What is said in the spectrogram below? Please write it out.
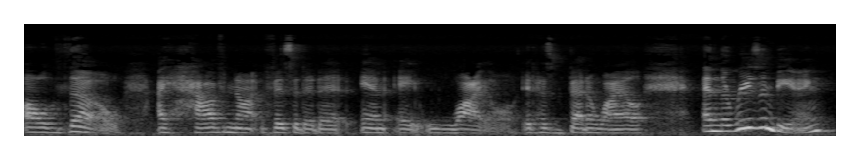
although I have not visited it in a while. It has been a while. And the reason being,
